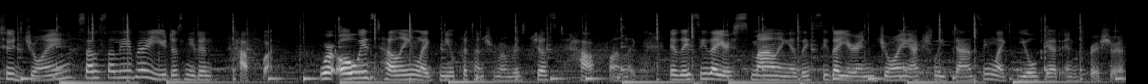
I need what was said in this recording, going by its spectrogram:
To join Salsa Libre, you just need to have fun. We're always telling like new potential members, just have fun. Like if they see that you're smiling, if they see that you're enjoying actually dancing, like you'll get in for sure.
